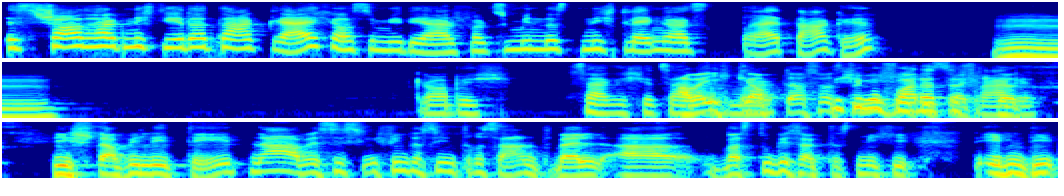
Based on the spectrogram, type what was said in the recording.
es schaut halt nicht jeder Tag gleich aus im Idealfall, zumindest nicht länger als drei Tage. Mhm. Glaube ich, sage ich jetzt einfach Aber ich glaube, das, was mich überfordert die Frage. Hat, die Stabilität, na, aber es ist, ich finde das interessant, weil äh, was du gesagt hast, Michi, eben die,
